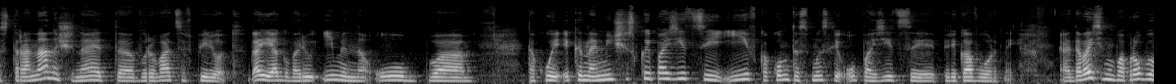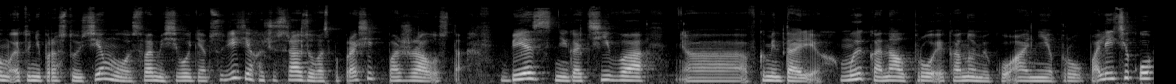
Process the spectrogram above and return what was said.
сторона начинает вырываться вперед. Да, я говорю именно об такой экономической позиции и в каком-то смысле о позиции переговорной. Э, давайте мы попробуем эту непростую тему с вами сегодня обсудить. Я хочу сразу вас попросить, пожалуйста, без негатива э, в комментариях. Мы канал про экономику, а не про политику.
